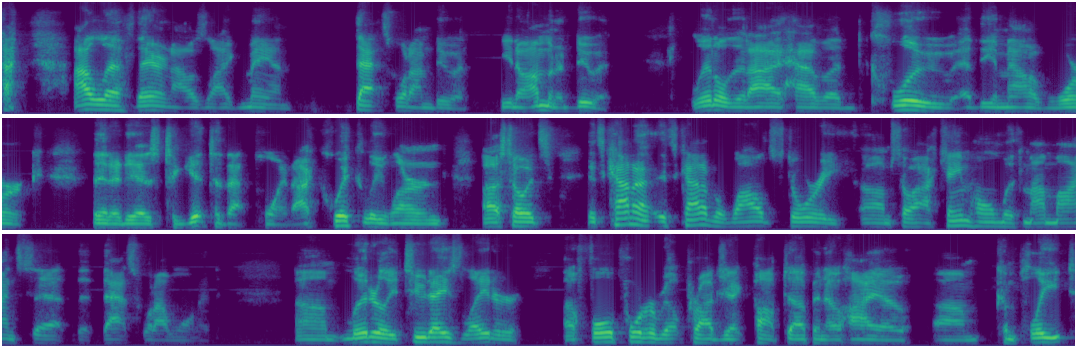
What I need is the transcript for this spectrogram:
I left there and I was like, man, that's what I'm doing. You know, I'm going to do it. Little did I have a clue at the amount of work that it is to get to that point. I quickly learned. Uh, so it's it's kind of it's kind of a wild story. Um, so I came home with my mindset that that's what I wanted. Um, literally two days later, a full Porterbuilt project popped up in Ohio, um, complete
